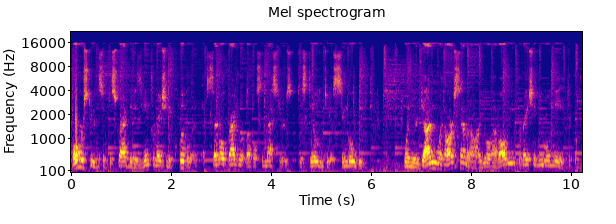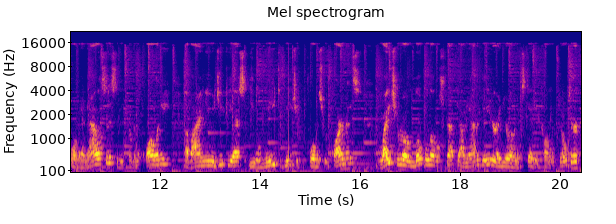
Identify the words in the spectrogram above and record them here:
Former students have described it as the information equivalent of several graduate level semesters distilled into a single week. When you're done with our seminar, you will have all the information you will need to perform an analysis and determine the quality of IMU and GPS you will need to meet your performance requirements, write your own local level strap-down navigator and your own extended Kalman filter,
